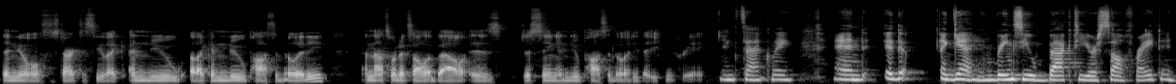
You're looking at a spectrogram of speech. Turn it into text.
then you'll start to see like a new like a new possibility. And that's what it's all about is just seeing a new possibility that you can create. Exactly. And it again brings you back to yourself right?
